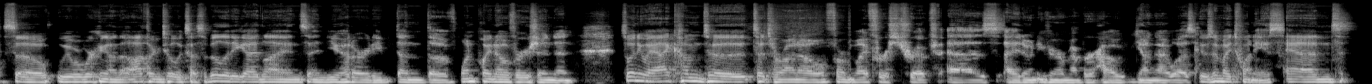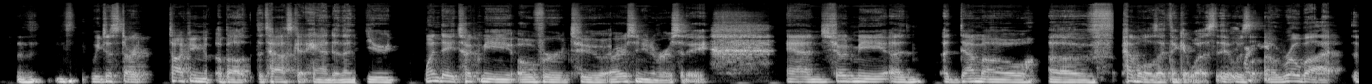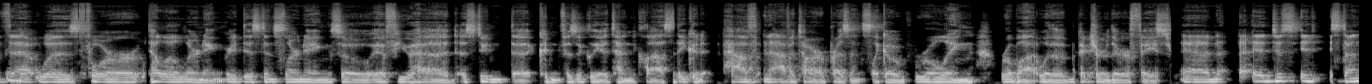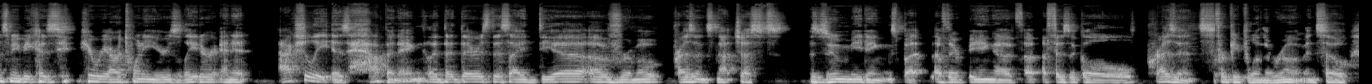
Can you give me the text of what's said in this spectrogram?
So we were working on the authoring tool accessibility guidelines and you had already done the 1.0 version. And so anyway, I come to, to Toronto for my first trip as I don't even remember how young I was. It was in my 20s. And we just start talking about the task at hand and then you one day took me over to Ryerson University and showed me a, a demo of Pebbles, I think it was. It was a robot mm-hmm. that was for telelearning, right? Distance learning. So if you had a student that couldn't physically attend class, they could have an avatar presence, like a rolling robot with a picture of their face. And it just, it stuns me because here we are 20 years later and it actually is happening. That there's this idea of remote presence, not just Zoom meetings, but of there being a, a physical presence for people in the room. And so,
